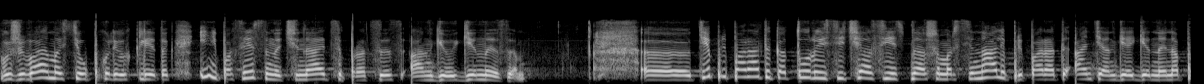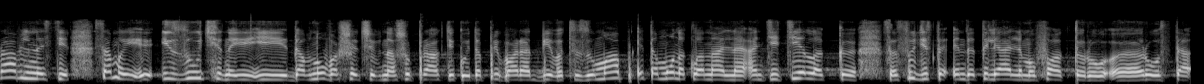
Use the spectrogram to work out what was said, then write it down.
выживаемости опухолевых клеток и непосредственно начинается процесс ангиогенеза. Э, те препараты, которые сейчас есть в нашем арсенале, препараты антиангиогенной направленности, самый э, изученный и давно вошедший в нашу практику, это препарат бевацизумаб, это моноклональное антитело к сосудисто-эндотелиальному фактору э, роста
